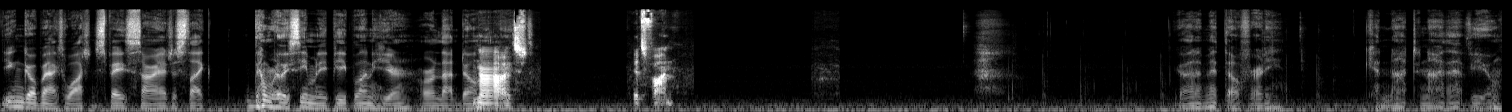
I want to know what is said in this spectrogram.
You can go back to watching space. Sorry, I just like don't really see many people in here or in that dome. No, at it's-. It's fine. Gotta admit though, Freddy, cannot deny that view.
